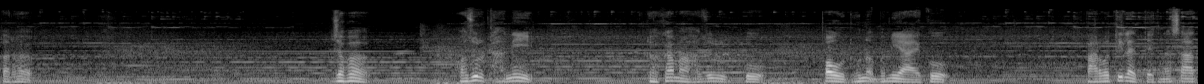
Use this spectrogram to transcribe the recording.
तर जब हजुर ठानी ढकामा हजुरको पाउ ढुन भनी आएको पार्वतीलाई देख्न साथ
